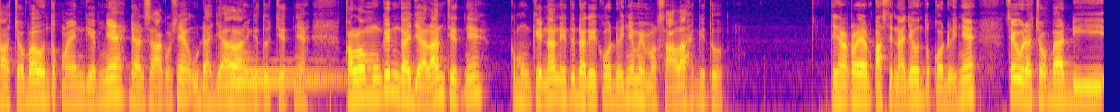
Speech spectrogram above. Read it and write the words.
uh, coba untuk main gamenya dan seharusnya udah jalan gitu cheatnya. Kalau mungkin nggak jalan cheatnya kemungkinan itu dari kodenya memang salah gitu. Tinggal kalian pastiin aja untuk kodenya. Saya udah coba di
